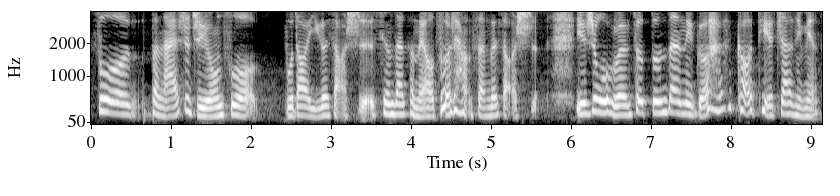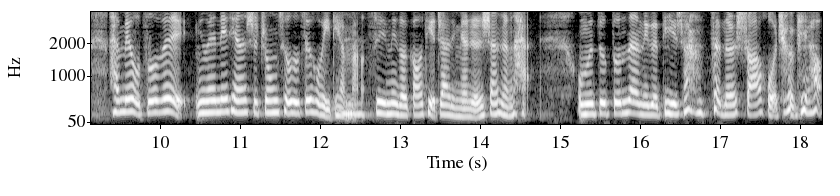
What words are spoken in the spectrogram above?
坐，本来是只用坐不到一个小时，现在可能要坐两三个小时。于是我们就蹲在那个高铁站里面，还没有座位，因为那天是中秋的最后一天嘛，所以那个高铁站里面人山人海，我们就蹲在那个地上，在那儿刷火车票。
